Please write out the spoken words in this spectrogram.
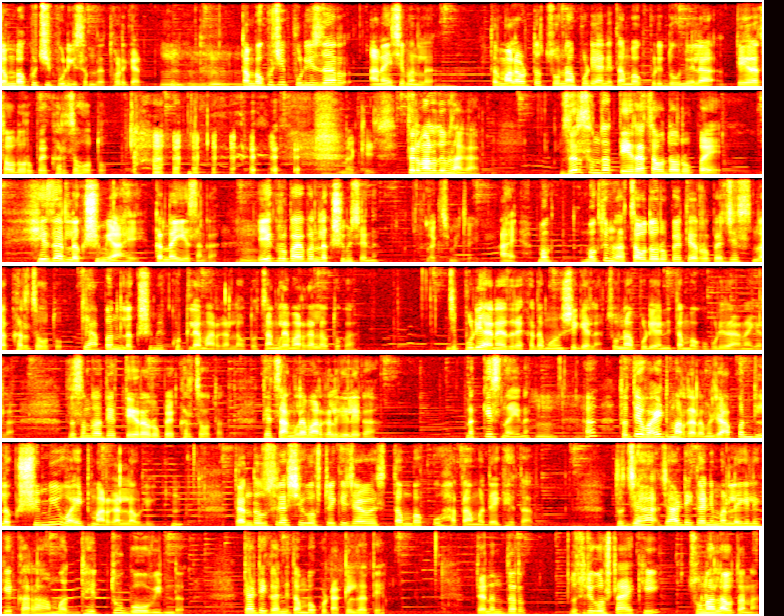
तंबाखूची पुडी समजा थोडक्यात. तंबाखूची पुडी जर आणायची म्हणलं तर मला वाटतं चुना पुडी आणि तंबाखू पुडी दोन्हीला तेरा चौदा रुपये खर्च होतो. नक्कीच. तर मला तुम्ही सांगा जर समजा तेरा चौदा रुपये हे जर लक्ष्मी आहे का नाही आहे सांगा. एक रुपया पण लक्ष्मीच आहे ना? लक्ष्मीच्या आहे. मग मग तुम्ही सांगा चौदा रुपये तेरा रुपये जे समजा खर्च होतो ते आपण लक्ष्मी कुठल्या मार्गाला लावतो? चांगल्या मार्गाला लावतो का? जी पुडी आणायला जर एखादा मनुष्य गेला चुना पुडी आणि तंबाखू जर आणायला गेला तर समजा ते तेरा रुपये खर्च होतात. ते चांगल्या मार्गाला गेले का? नक्कीच नाही ना. हां? तर ते वाईट मार्गाला म्हणजे आपण लक्ष्मी वाईट मार्गाला लावली? त्यानंतर दुसरी अशी गोष्ट आहे की ज्यावेळेस तंबाखू हातामध्ये घेतात तर ज्या ज्या ठिकाणी म्हणलं गेले की करामध्ये तू गोविंद त्या ठिकाणी तंबाखू टाकले जाते. त्यानंतर दुसरी गोष्ट आहे की चुना लावताना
